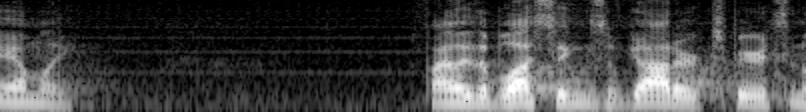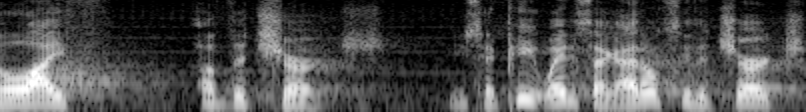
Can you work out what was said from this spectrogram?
family. Finally, the blessings of God are experienced in the life of the church. You say, Pete, wait a second. I don't see the church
